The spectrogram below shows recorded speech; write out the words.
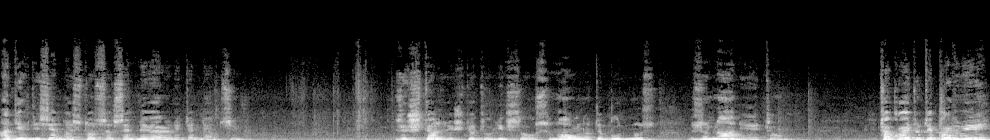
а 90 на 100 съвсем неверни тенденции. Защо? Защото липсва основната будност, знанието това, което те първи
